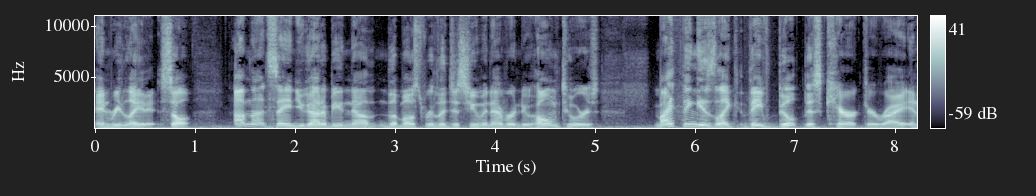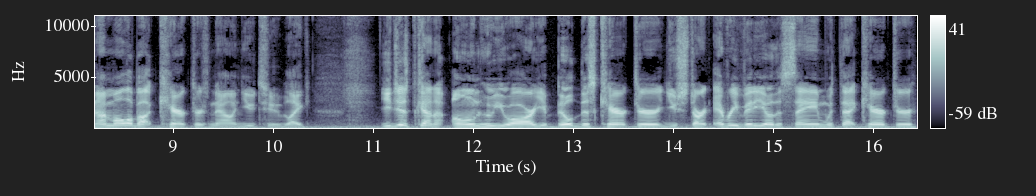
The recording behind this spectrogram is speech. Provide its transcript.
and relate it. So I'm not saying you got to be now the most religious human ever and do home tours my thing is like they've built this character, right? And I'm all about characters now on YouTube. Like you just kind of own who you are, you build this character, you start every video the same with that character,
